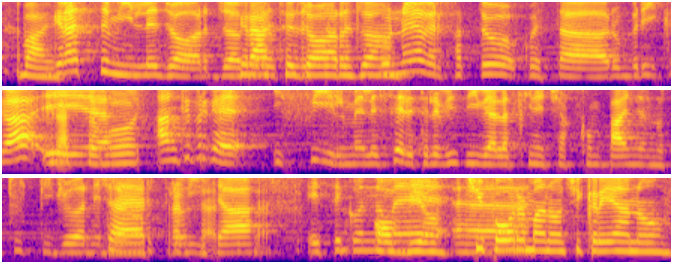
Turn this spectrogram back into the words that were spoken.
Vai. Grazie mille Giorgia Grazie, Giorgia. con noi e aver fatto questa rubrica Grazie e a voi. anche perché i film e le serie televisive alla fine ci accompagnano tutti i giorni della Certo, nostra vita certo, certo. e secondo Ovvio, me ci eh, formano, ci creano.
